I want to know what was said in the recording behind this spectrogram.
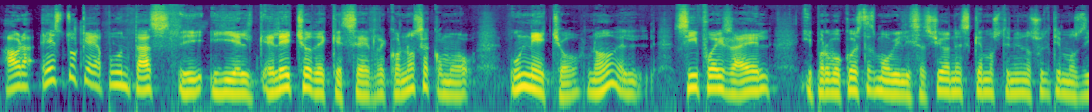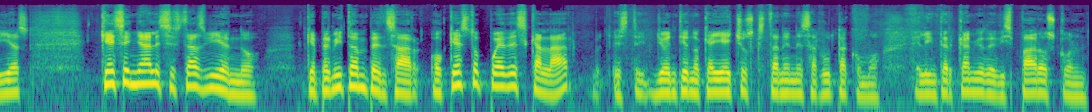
Ahora, esto que apuntas y, el, el, hecho de que se reconozca como un hecho, ¿no? El, sí fue Israel y provocó estas movilizaciones que hemos tenido en los últimos días. ¿Qué señales estás viendo que permitan pensar o que esto puede escalar? Este, yo entiendo que hay hechos que están en esa ruta como el intercambio de disparos con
